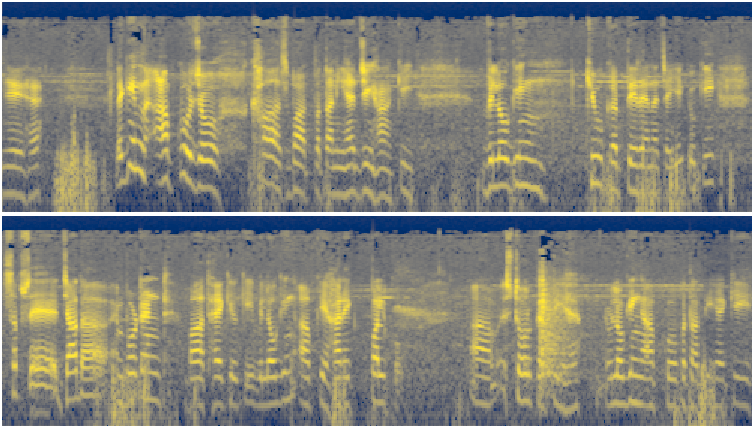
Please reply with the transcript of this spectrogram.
ये है। लेकिन आपको जो ख़ास बात पता नहीं है, जी हाँ कि व्लॉगिंग क्यों करते रहना चाहिए? क्योंकि सबसे ज़्यादा इम्पोर्टेंट बात है, क्योंकि व्लॉगिंग आपके हर एक पल को स्टोर करती है। व्लॉगिंग आपको बताती है कि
